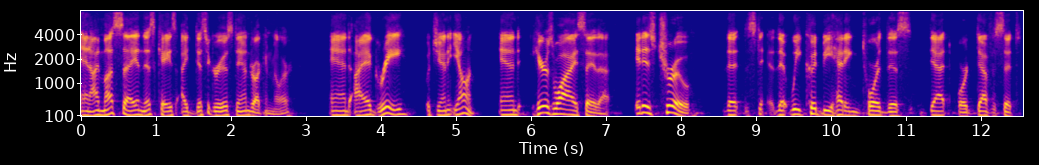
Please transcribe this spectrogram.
And I must say, in this case, I disagree with Stan Druckenmiller. And I agree with Janet Yellen. And here's why I say that. It is true that that we could be heading toward this debt or deficit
